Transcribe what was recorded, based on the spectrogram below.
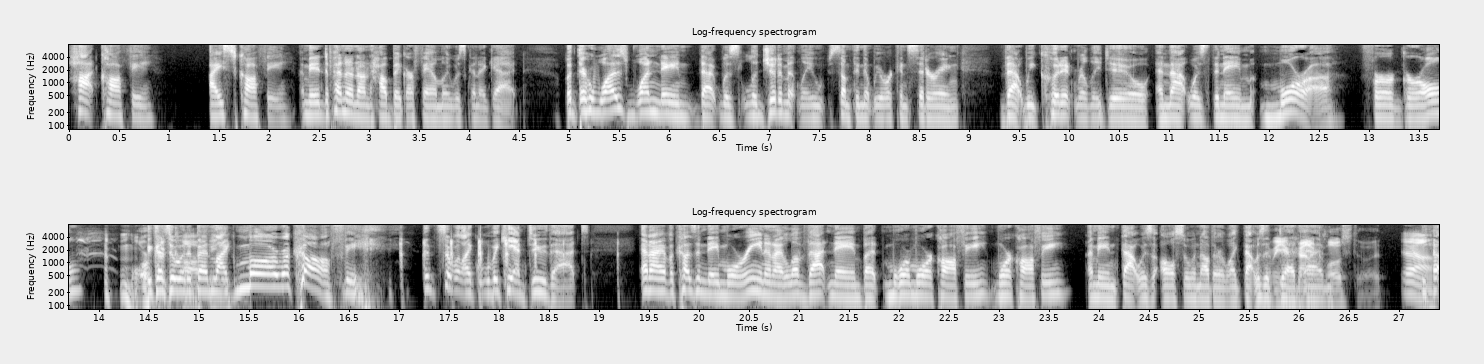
hot coffee, iced coffee. I mean, it depended on how big our family was going to get. But there was one name that was legitimately something that we were considering that we couldn't really do, and that was the name Mora for a girl More because it would have been like Mora coffee. and so we're like, well, we can't do that. And I have a cousin named Maureen, and I love that name, but more, more coffee, more coffee. I mean, that was also another like that was a I mean, you're dead end. close to it. yeah. Yeah,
